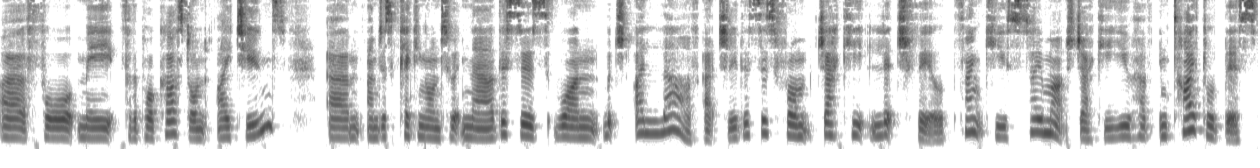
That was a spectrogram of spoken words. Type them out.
uh, for me for the podcast on iTunes. Um, I'm just clicking onto it now. This is one which I love, actually. This is from Jackie Litchfield. Thank you so much, Jackie. You have entitled this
